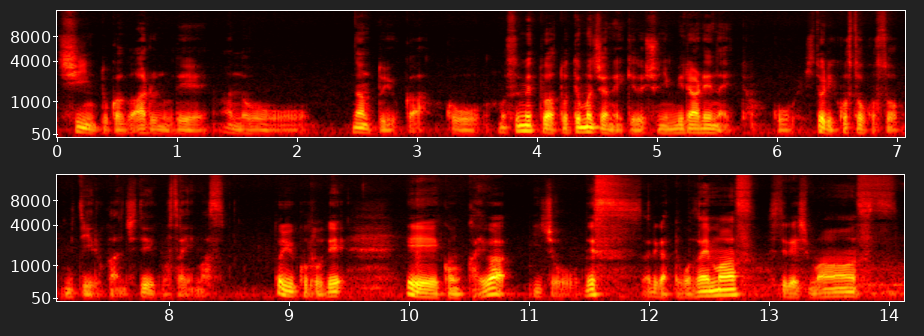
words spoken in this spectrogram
シーンとかがあるので、あの、なんというか、こう、娘とはとてもじゃないけど一緒に見られないと、こう、一人こそこそ見ている感じでございます。ということで、えー、今回は以上です。ありがとうございます。失礼します。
